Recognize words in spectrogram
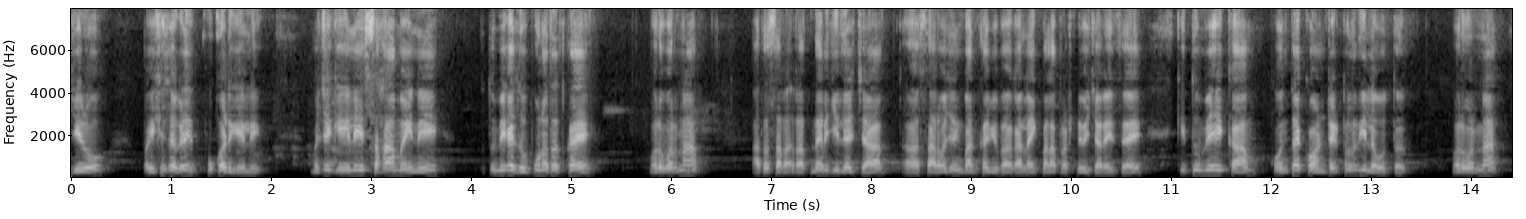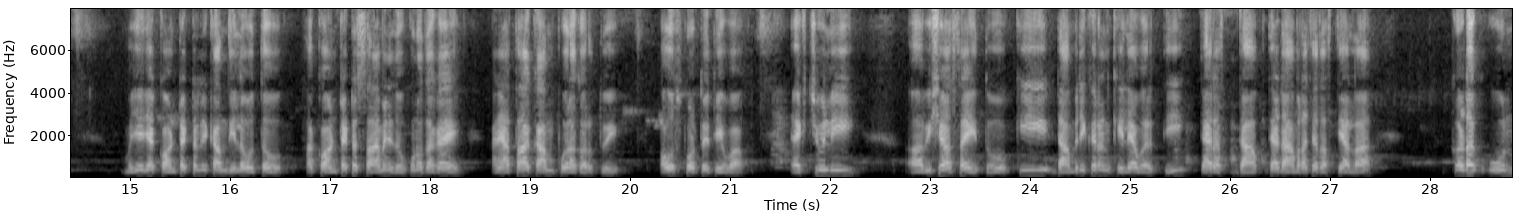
झिरो पैसे सगळे फुकट गेले. म्हणजे गेले सहा महिने तुम्ही काय झोपून होतात काय? बरोबर ना? आता सर रत्नागिरी जिल्ह्याच्या सार्वजनिक बांधकाम विभागाला एक मला प्रश्न विचारायचा आहे की तुम्ही हे काम कोणत्या कॉन्ट्रॅक्टरला दिलं होतं? बरोबर ना? म्हणजे ज्या कॉन्ट्रॅक्टरने काम दिलं होतं हा कॉन्ट्रॅक्टर सहा महिने झोपून होता काय? आणि आता हा काम पुरा करतोय. पाऊस पडतोय तेव्हा. ॲक्च्युली विषय असा येतो की डांबरीकरण केल्यावरती त्या रस् डा त्या डांबराच्या रस्त्याला कडक ऊन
